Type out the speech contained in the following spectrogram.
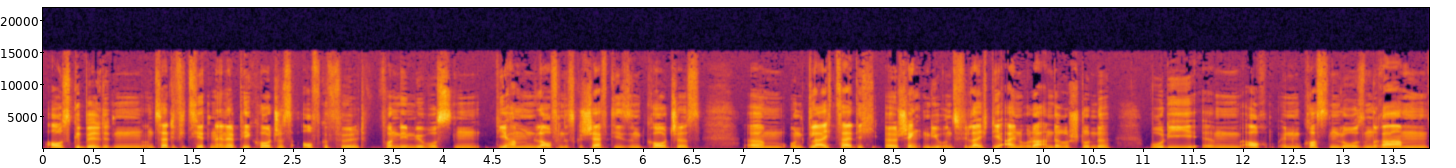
ausgebildeten und zertifizierten NLP-Coaches aufgefüllt, von denen wir wussten, die haben ein laufendes Geschäft, die sind Coaches ähm, und gleichzeitig äh, schenken die uns vielleicht die eine oder andere Stunde, wo die ähm, auch in einem kostenlosen Rahmen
